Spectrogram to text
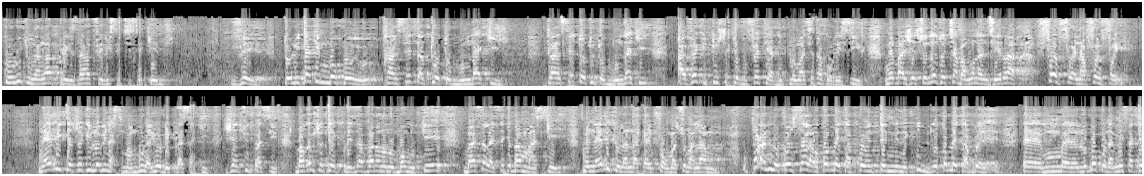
Kouloutou nanga président Félix Tshisekedi. V, tolitaki mboko oyo 37 atu tobundaki 37 oyo tobundaki avec tout ce que vous faites ya diplomatie ta koréussir mais bagestionnaire totia bango na nzela fwefwe na fwefwe nayebi te soki lobi na nsima mbula yo odeplasaki je ne suis pas sûr. Bango biso te président vana nono mwa moke basala seke bamaske mais nayebi tolandaka information malamu mpona nini okosala okobeta pointe nini okobeta loboko na mesa te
